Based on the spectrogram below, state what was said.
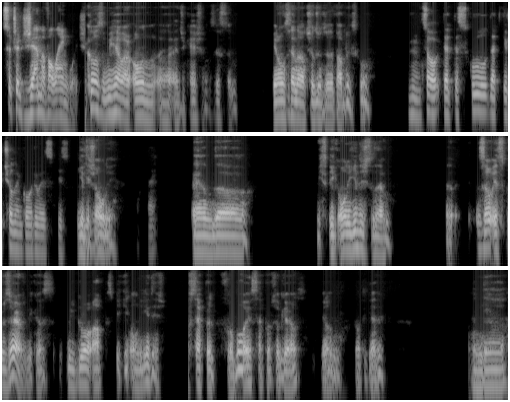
such a gem of a language. Because we have our own uh, educational system. You don't send our children to the public school. Mhm. So that the school that your children go to is is Yiddish only. And uh, we speak only Yiddish to them. Uh, so it's preserved because we grow up speaking only Yiddish, separate for boys, separate for girls. You know, go together, and uh,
